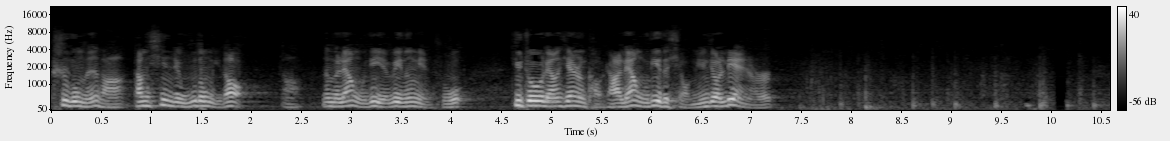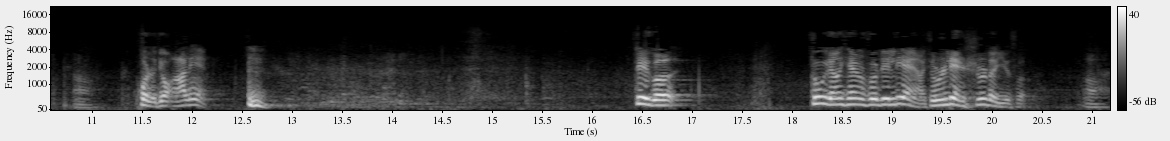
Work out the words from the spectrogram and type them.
士族门阀，他们信这五斗米道啊，那么梁武帝也未能免俗。据周游良先生考察，梁武帝的小名叫练儿，啊，或者叫阿练。这个周游良先生说，这练啊，就是练诗的意思，啊，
